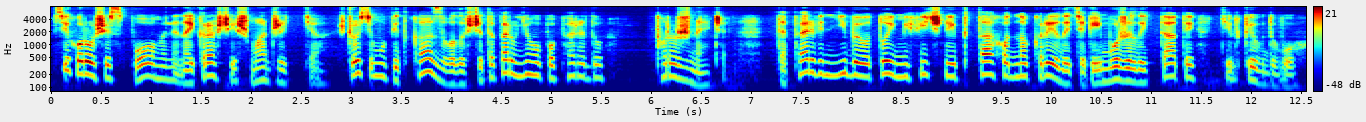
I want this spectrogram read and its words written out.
всі хороші спомини, найкращий шмат життя. Щось йому підказувало, що тепер у нього попереду порожнеча. Тепер він ніби отой міфічний птах однокрилець, який може летати тільки вдвох.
